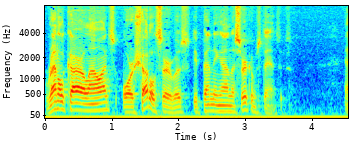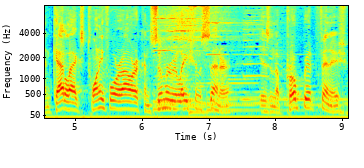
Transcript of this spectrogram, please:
rental car allowance, or shuttle service depending on the circumstances. And Cadillac's 24-hour Consumer Relations Center is an appropriate finish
